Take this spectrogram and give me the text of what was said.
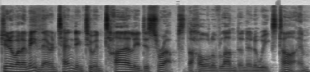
Do you know what I mean? They're intending to entirely disrupt the whole of London in a week's time.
